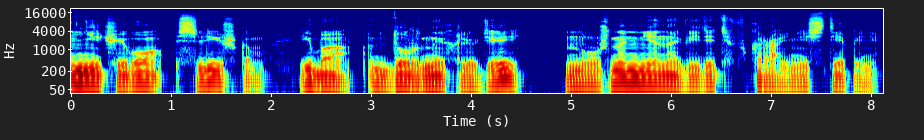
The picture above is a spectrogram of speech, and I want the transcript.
ничего слишком, ибо дурных людей нужно ненавидеть в крайней степени.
